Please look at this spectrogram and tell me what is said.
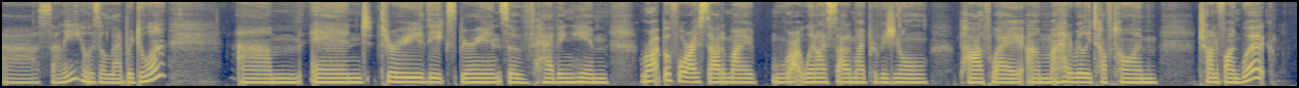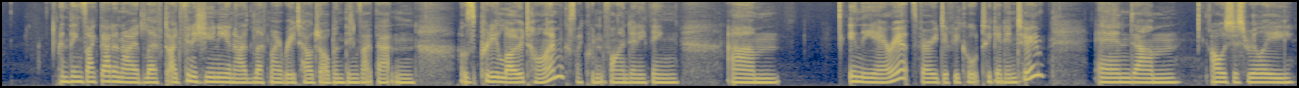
uh, Sunny, who was a Labrador. Um, and through the experience of having him right before I started my, right when I started my provisional pathway, um, I had a really tough time trying to find work and things like that. And I had left, I'd finished uni and I'd left my retail job and things like that. And it was pretty low time because I couldn't find anything um, in the area. It's very difficult to get into. And um, I was just really,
